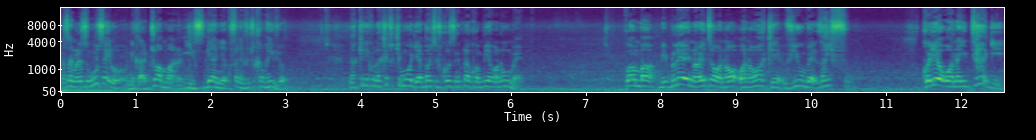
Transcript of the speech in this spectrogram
Sasa nimezungumza hilo nikatoa jinsi gani ya kufanya vitu kama hivyo. Lakini kuna kitu kimoja ambacho of course ningependa kuambia wanaume kwamba biblia inawaita wanawake viumbe dhaifu. Kwa hiyo wanahitaji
